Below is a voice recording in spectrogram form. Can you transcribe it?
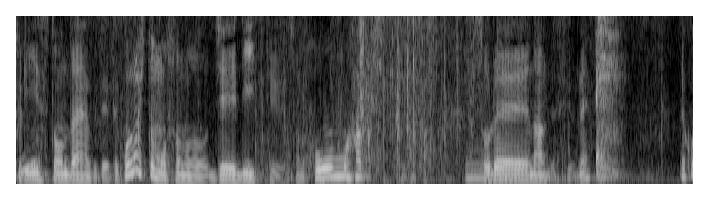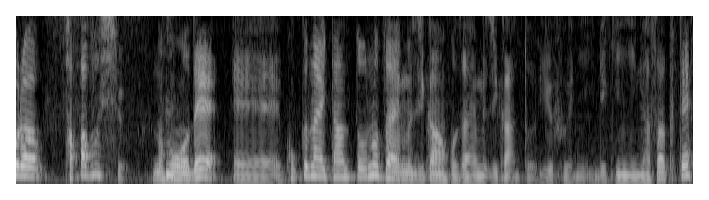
プリンストン大学出てこの人もその JD っていうその法務博士っていうのかそれなんですよね。でこれはパパブッシュの方で、うん、えー、国内担当の財務次官補財務次官というふうに歴任なさって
